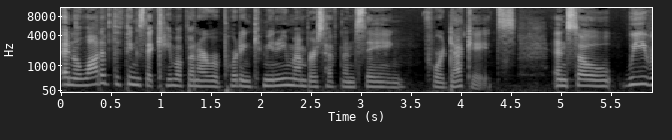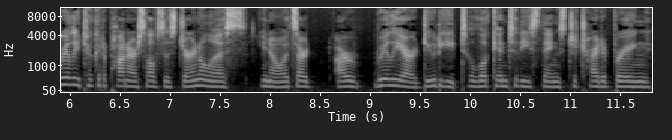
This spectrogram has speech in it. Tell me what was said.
And a lot of the things that came up in our reporting, community members have been saying for decades. And so we really took it upon ourselves as journalists. You know, it's our, our really our duty to look into these things to try to bring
